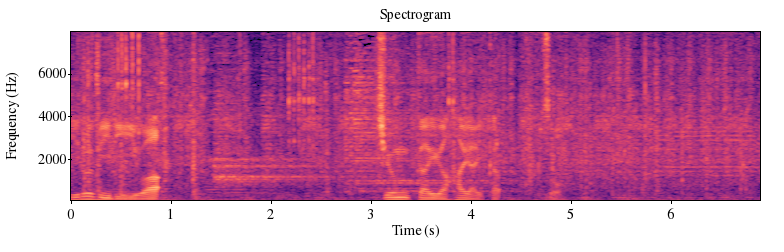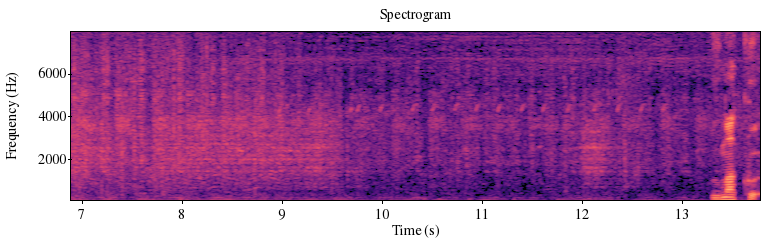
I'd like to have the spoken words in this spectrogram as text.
ヒルビリーは巡回が早いからそう。うまく。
